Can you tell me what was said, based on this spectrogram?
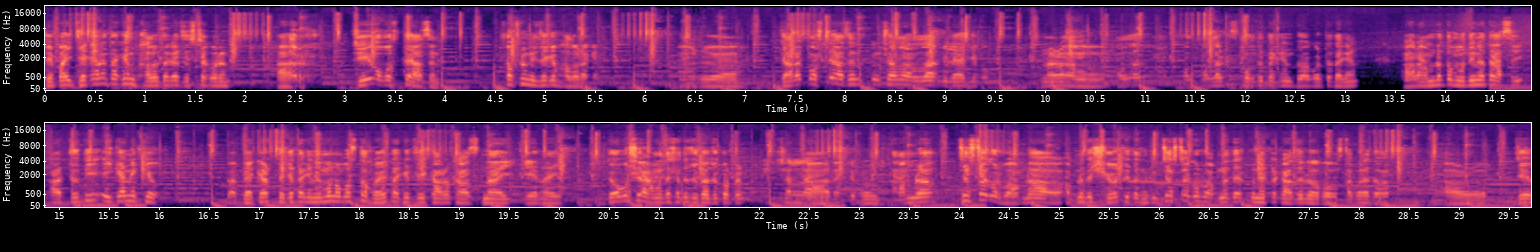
যে ভাই যেখানে থাকেন ভালো থাকার চেষ্টা করেন আর যে অবস্থায় আছেন সবসময় নিজেকে ভালো রাখেন। আর যারা কষ্টে আছেন ইনশাল্লাহ আল্লাহ মিলাই দিব। আপনারা আল্লাহ আল্লাহ বলতে থাকেন দোয়া করতে থাকেন। আর আমরা তো মদিনাতে আছি আর যদি এইখানে কেউ বেকার থেকে থাকেন এমন অবস্থা হয়ে থাকে যে কারও কাজ নাই এ নাই তো অবশ্যই আমাদের সাথে যোগাযোগ করবেন। আর- আমরা চেষ্টা করব আমরা আপনাদের শিওর দিতে কিন্তু চেষ্টা করব আপনাদের কোনো একটা কাজের ব্যবস্থা করে দেওয়ার। আর যে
